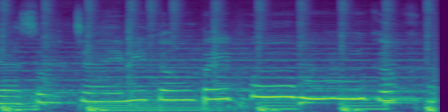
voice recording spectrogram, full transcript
จะสุขใจไม่ต้องไปพบกับใคร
